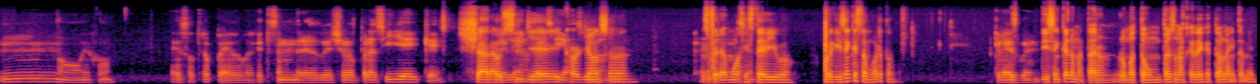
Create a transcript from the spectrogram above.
Mm, no, hijo. Es otro pedo, güey. GTA San Andreas, güey. Shout out para CJ, que Shout out CJ, Carl. Johnson. Carl Esperemos si esté vivo. Porque dicen que está muerto. ¿Crees, güey? Dicen que lo mataron. Lo mató un personaje de GTA Online también.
